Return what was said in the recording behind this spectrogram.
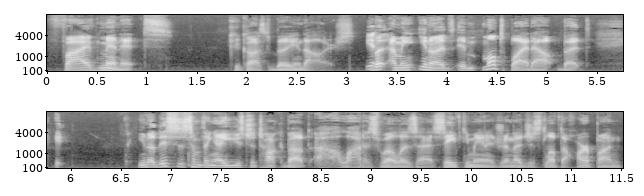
Five minutes could cost a billion dollars. Yep. But I mean, you know, it's it multiplied out. But it, you know, this is something I used to talk about uh, a lot as well as a safety manager, and I just love to harp on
